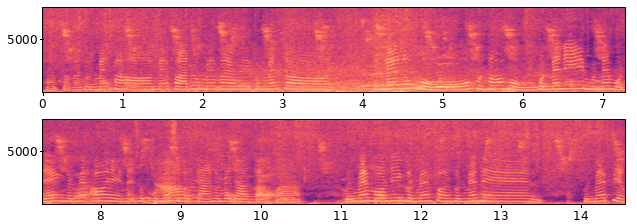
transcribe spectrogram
ถามสำหรับคุณแม่พาออนแม่ฟ้ารุ่งแม่มาเวคุณแม่จอยคุณแม่ลูกหมู คุณพ่อหมู คุณแม่นิ่มคุณแม่หมูเด้งคุณแม่อ้อยแม่สุคุณแม่สุปการคุณแม่ดาวตาฟ้า คุณแม่มอร์นิ่งคุณแม่เฟิร์นคุณแม่แนน คุณแม่เปียก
